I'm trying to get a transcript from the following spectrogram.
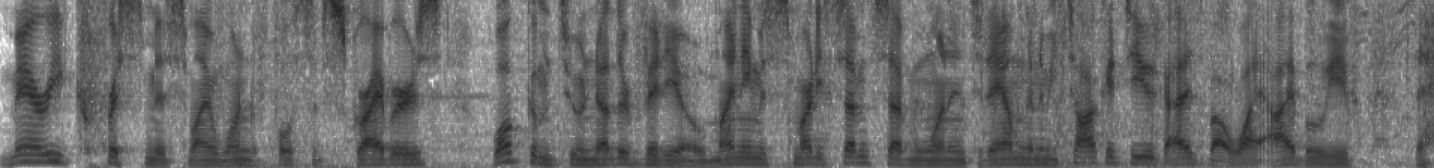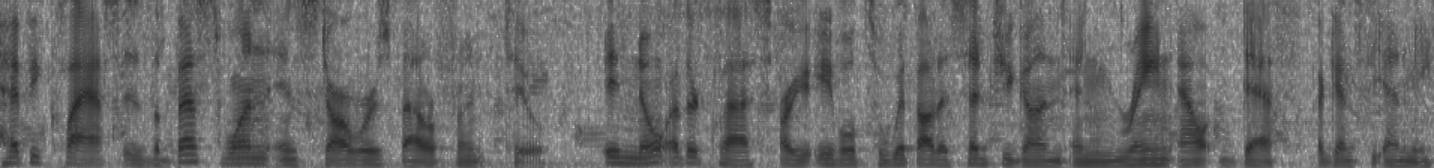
Merry Christmas, my wonderful subscribers. Welcome to another video. My name is Smarty771 and today I'm going to be talking to you guys about why I believe the Heavy class is the best one in Star Wars Battlefront 2. In no other class are you able to whip out a sentry gun and rain out death against the enemy.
